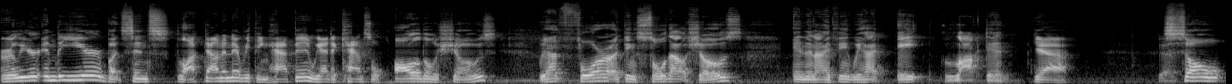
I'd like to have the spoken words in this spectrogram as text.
earlier in the year but since lockdown and everything happened we had to cancel all of those shows We had four, I think, sold out shows, and then I think we had eight locked in. yeah yeah. so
